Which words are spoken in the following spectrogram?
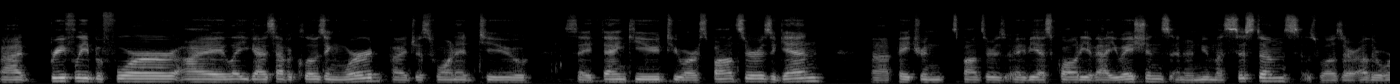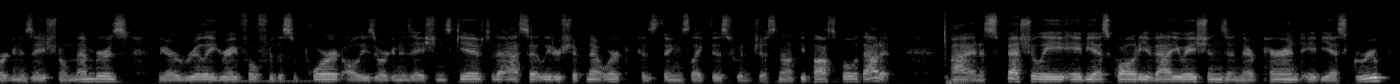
Uh, briefly, before I let you guys have a closing word, I just wanted to say thank you to our sponsors again. Uh, patron sponsors ABS Quality Evaluations and Onuma Systems, as well as our other organizational members. We are really grateful for the support all these organizations give to the Asset Leadership Network because things like this would just not be possible without it. Uh, and especially ABS Quality Evaluations and their parent ABS Group.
